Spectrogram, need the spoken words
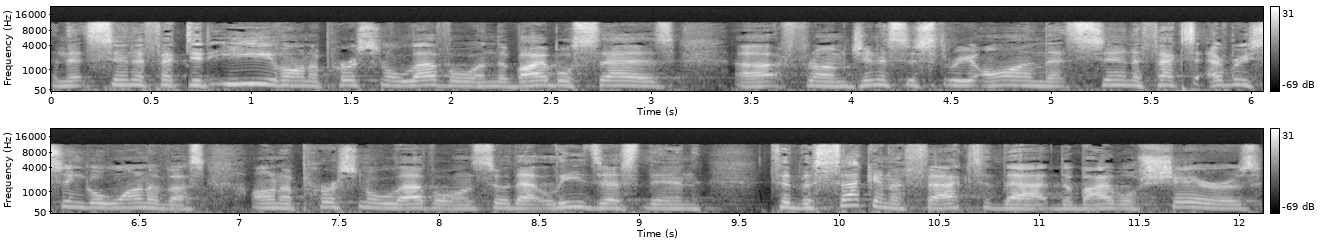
and that sin affected Eve on a personal level. And the Bible says uh, from Genesis 3 on that sin affects every single one of us on a personal level. And so that leads us then to the second effect that the Bible shares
